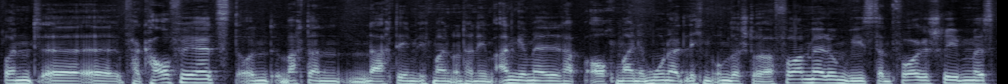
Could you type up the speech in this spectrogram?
und äh, verkaufe jetzt und mache dann, nachdem ich mein Unternehmen angemeldet habe, auch meine monatlichen Umsatzsteuervoranmeldungen, wie es dann vorgeschrieben ist.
